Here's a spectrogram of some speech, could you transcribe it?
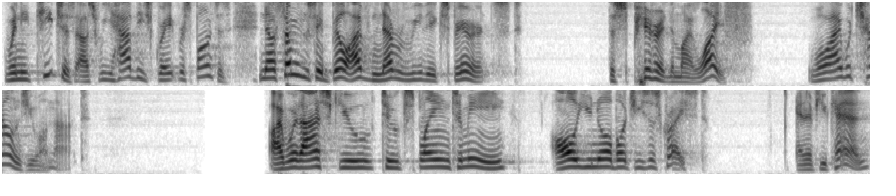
when he teaches us, we have these great responses. Now, some of you say, Bill, I've never really experienced the Spirit in my life. Well, I would challenge you on that. I would ask you to explain to me all you know about Jesus Christ. And if you can,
